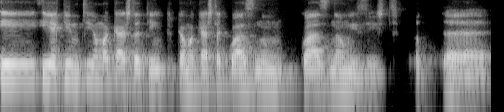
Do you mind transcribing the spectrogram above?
e, e, aqui meti uma casta tinto, que é uma casta que quase não, quase não existe. Uh,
